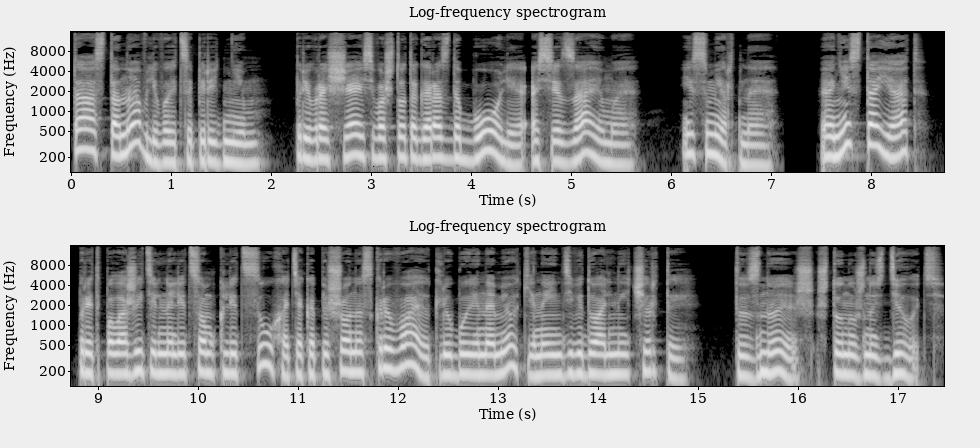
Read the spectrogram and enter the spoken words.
Та останавливается перед ним, превращаясь во что-то гораздо более осязаемое и смертное. Они стоят, Предположительно, лицом к лицу, хотя капюшоны скрывают любые намеки на индивидуальные черты. «Ты знаешь, что нужно сделать?»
